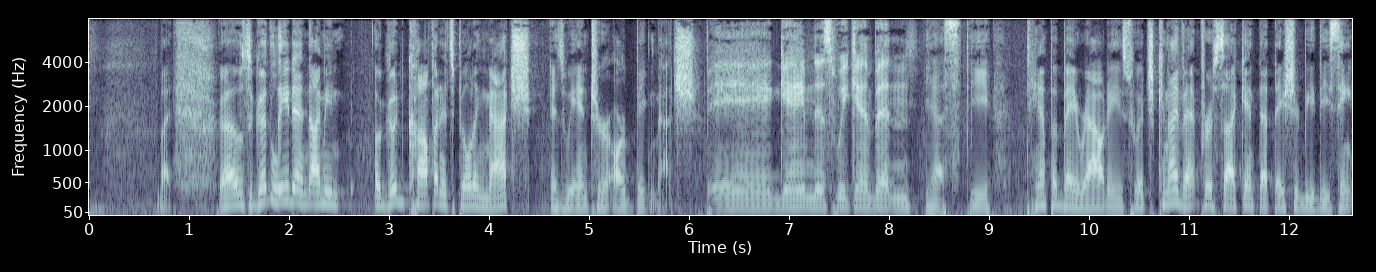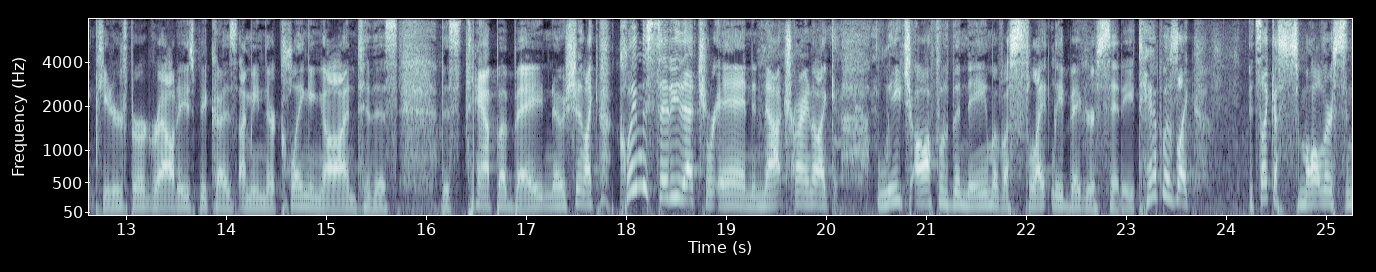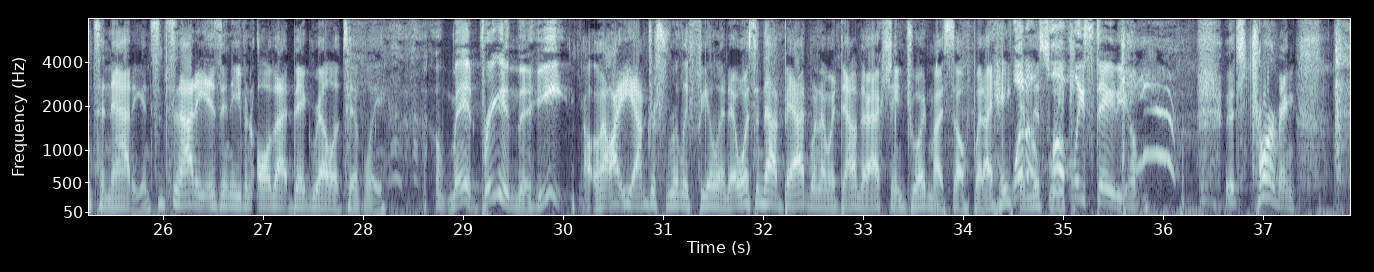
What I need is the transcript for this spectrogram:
But uh, it was a good lead, and I mean a good confidence building match as we enter our big match. Big game this weekend, Benton. Yes, the Tampa Bay Rowdies, which can I vent for a second that they should be the St. Petersburg Rowdies because I mean they're clinging on to this this Tampa Bay notion. Like claim the city that you're in and not trying to like leech off of the name of a slightly bigger city. Tampa's like it's like a smaller Cincinnati, and Cincinnati isn't even all that big relatively. Oh man, bring in the heat! Oh, I, yeah, I'm just really feeling it. It wasn't that bad when I went down there. I actually enjoyed myself, but I hate What them a this week. lovely stadium! It's charming.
